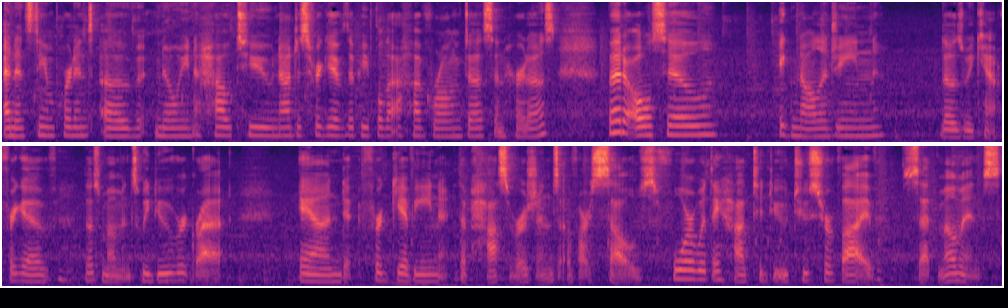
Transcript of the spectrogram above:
And it's the importance of knowing how to not just forgive the people that have wronged us and hurt us, but also acknowledging those we can't forgive, those moments we do regret, and forgiving the past versions of ourselves for what they had to do to survive said moments.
